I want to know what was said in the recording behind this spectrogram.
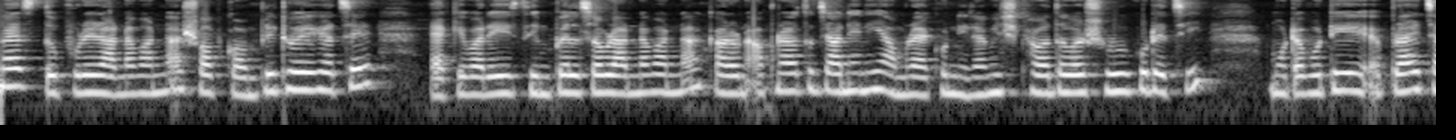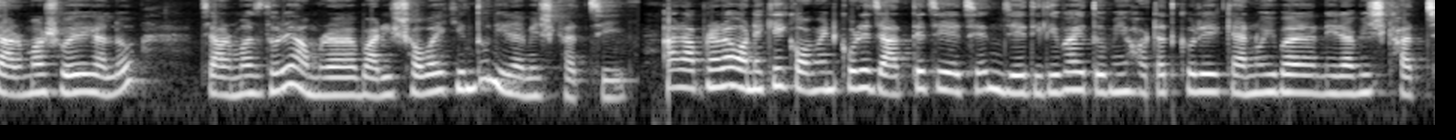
ব্যাস, দুপুরে রান্নাবান্না সব কমপ্লিট হয়ে গেছে। একেবারেই সিম্পল সব রান্নাবান্না, কারণ আপনারা তো জানেনই আমরা এখন নিরামিষ খাওয়া দাওয়া শুরু করেছি। মোটামুটি প্রায় চার মাস হয়ে গেল। চার মাস ধরে আমরা বাড়ির সবাই কিন্তু নিরামিষ খাচ্ছি। আর আপনারা অনেকেই কমেন্ট করে জানতে চেয়েছেন যে, দিদিভাই, তুমি হঠাৎ করে কেনই বা নিরামিষ খাচ্ছ?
